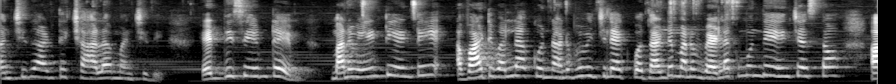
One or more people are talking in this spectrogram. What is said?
మంచిదా అంటే చాలా మంచిది. ఎట్ ది సేమ్ టైం మనం ఏంటి అంటే వాటి వల్ల కొన్ని అనుభవించలేకపోతాం. అంటే మనం వెళ్ళకముందే ఏం చేస్తాం? ఆ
